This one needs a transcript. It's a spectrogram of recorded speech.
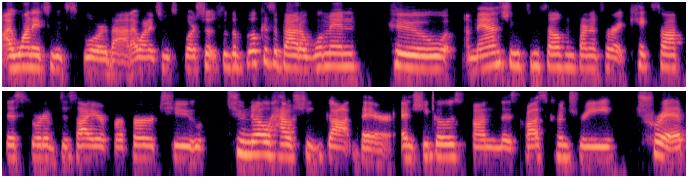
i wanted to explore that. I wanted to explore so so the book is about a woman who a man shoots himself in front of her. It kicks off this sort of desire for her to to know how she got there. And she goes on this cross country trip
